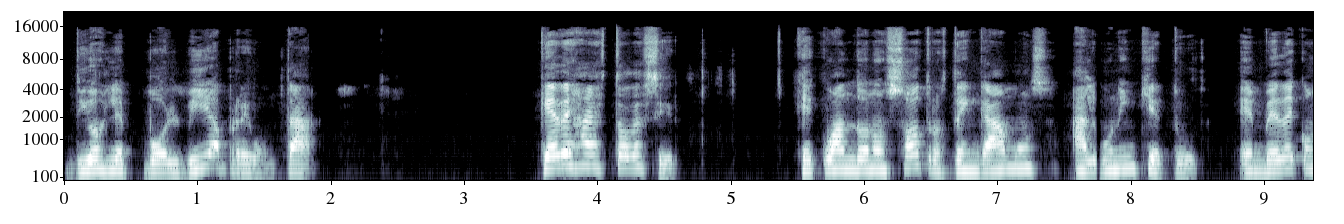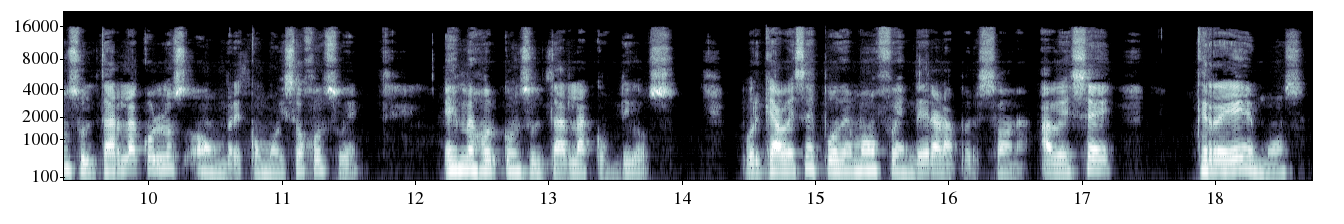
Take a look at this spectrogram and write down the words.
Dios le volvía a preguntar. ¿Qué deja esto decir? Que cuando nosotros tengamos alguna inquietud, en vez de consultarla con los hombres, como hizo Josué, es mejor consultarla con Dios. Porque a veces podemos ofender a la persona. A veces creemos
